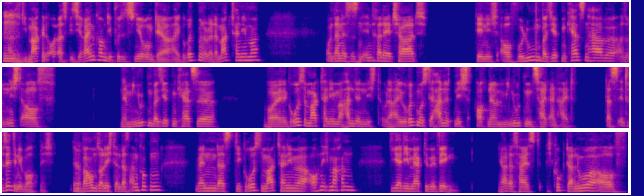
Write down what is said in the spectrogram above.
mhm. also die Market Orders, wie sie reinkommen, die Positionierung der Algorithmen oder der Marktteilnehmer. Und dann ist es ein Intraday-Chart, den ich auf volumenbasierten Kerzen habe, also nicht auf einer minutenbasierten Kerze, weil große Marktteilnehmer handeln nicht oder Algorithmus, der handelt nicht auf einer Minutenzeiteinheit. Das interessiert ihn überhaupt nicht. Ja. Warum soll ich denn das angucken, wenn das die großen Marktteilnehmer auch nicht machen, die ja die Märkte bewegen? Ja, das heißt, ich gucke da nur auf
